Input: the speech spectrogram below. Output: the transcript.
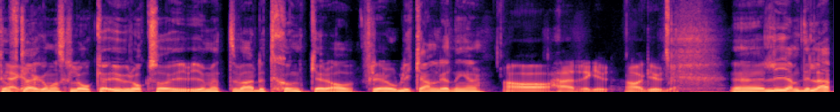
Tufft läge om man skulle åka ur också i och med att värdet sjunker av flera olika anledningar. Ja, herregud. Ja, gud ja. Eh, Liam Delap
